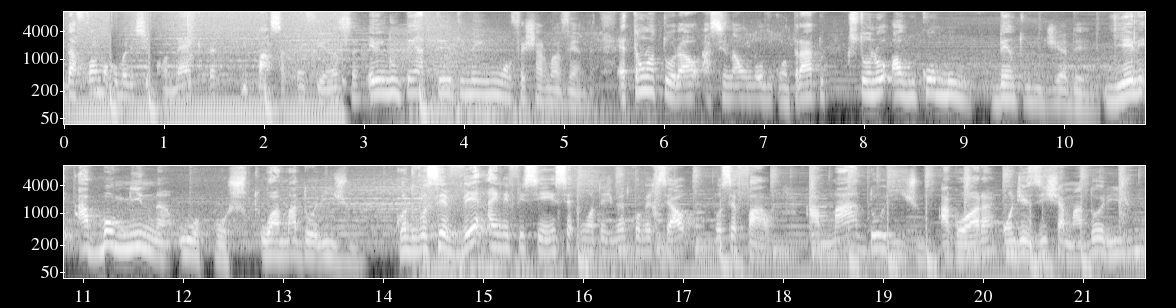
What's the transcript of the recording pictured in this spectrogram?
da forma como ele se conecta e passa confiança, ele não tem atrito nenhum ao fechar uma venda. É tão natural assinar um novo contrato que se tornou algo comum dentro do dia dele. E ele abomina o oposto, o amadorismo. Quando você vê a ineficiência em um atendimento comercial, você fala amadorismo. Agora, onde existe amadorismo,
